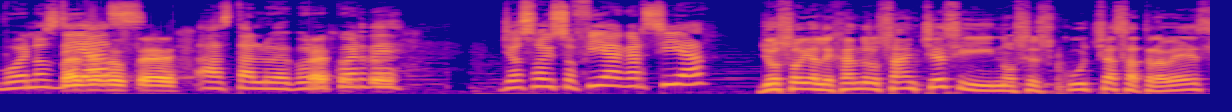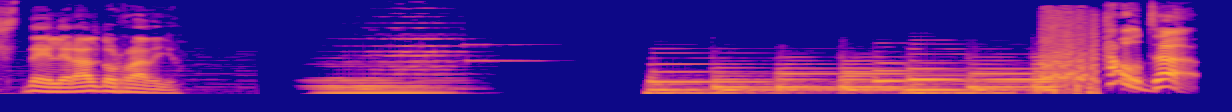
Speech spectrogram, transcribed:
Buenos días. Gracias a ustedes. Hasta luego. Recuerde, yo soy Sofía García. Yo soy Alejandro Sánchez y nos escuchas a través de El Heraldo Radio. Hold up.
